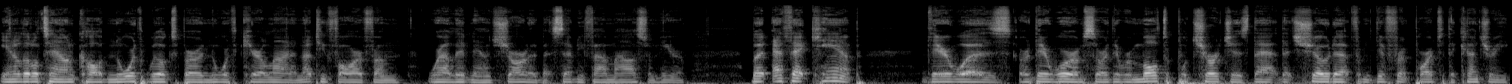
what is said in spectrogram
in a little town called North Wilkesboro, North Carolina, not too far from where I live now in Charlotte, about 75 miles from here. But at that camp, there was, or there were, I'm sorry, there were multiple churches that, that showed up from different parts of the country.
